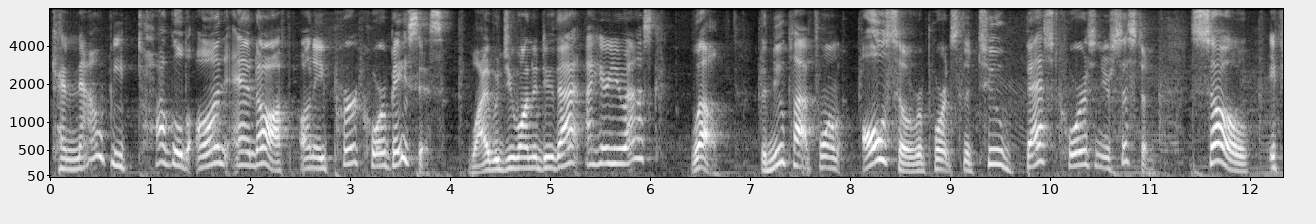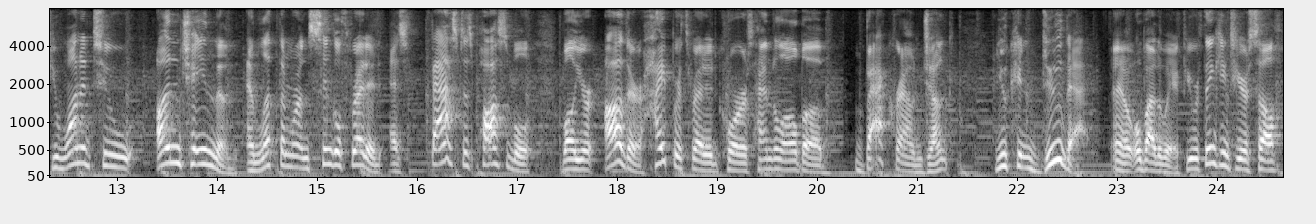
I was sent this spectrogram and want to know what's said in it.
can now be toggled on and off on a per core basis. Why would you want to do that, I hear you ask? Well, the new platform also reports the two best cores in your system. So if you wanted to unchain them and let them run single threaded as fast as possible while your other hyper-threaded cores handle all the background junk, you can do that. oh, by the way, if you were thinking to yourself,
